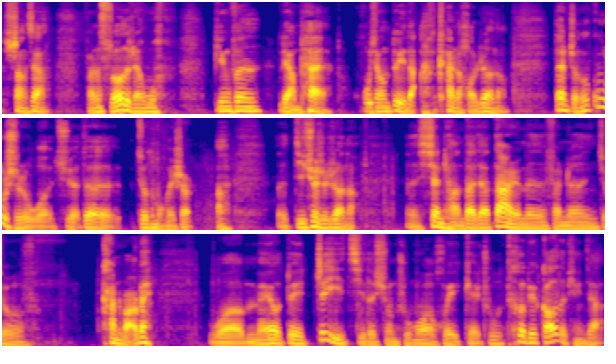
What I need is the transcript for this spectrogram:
上下，反正所有的人物兵分两派，互相对打，看着好热闹。但整个故事我觉得就这么回事儿啊，呃，的确是热闹。呃，现场大家大人们反正就看着玩呗。我没有对这一集的《熊出没》会给出特别高的评价。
